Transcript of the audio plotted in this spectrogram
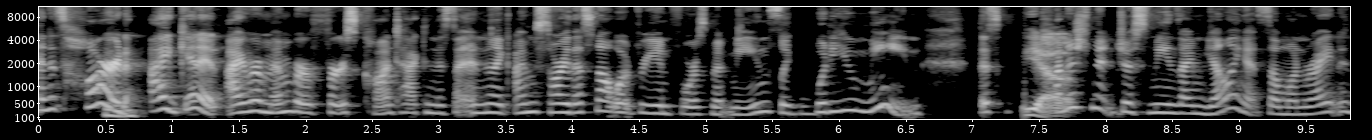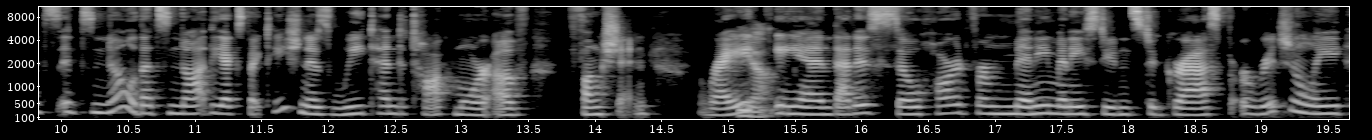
And it's hard. Mm. I get it. I remember first contacting this and like, I'm sorry, that's not what reinforcement means. Like, what do you mean? This yeah. punishment just means I'm yelling at someone, right? And it's it's no, that's not the expectation, is we tend to talk more of function right? Yeah. And that is so hard for many, many students to grasp originally.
